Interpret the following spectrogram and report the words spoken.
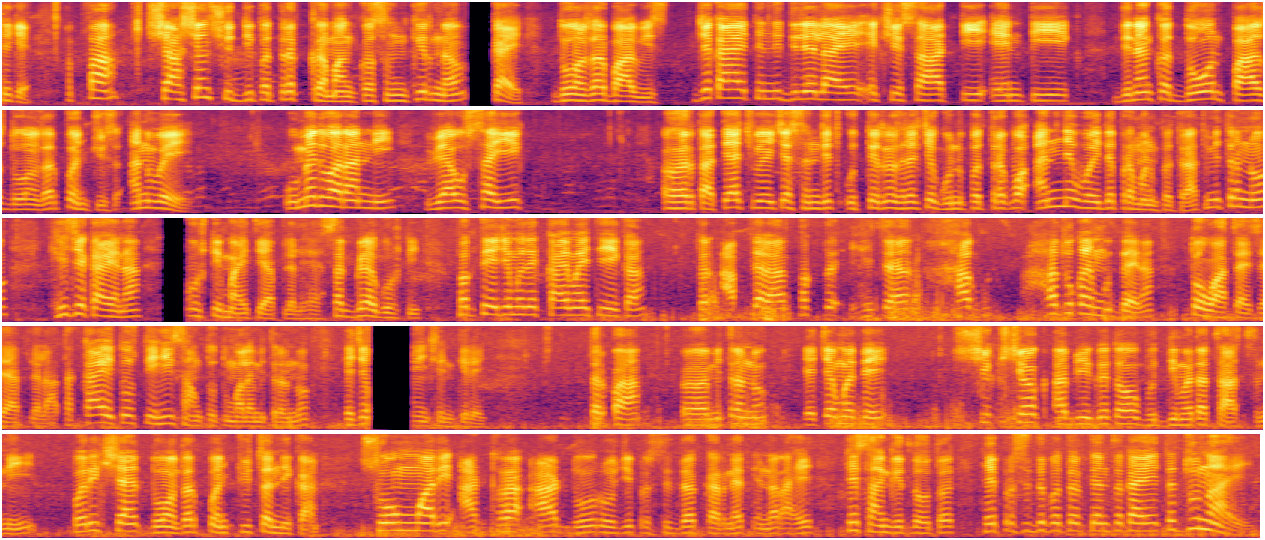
ठीक आहे. पहा शासन शुद्धीपत्रक क्रमांक संकीर्ण काय? दोन हजार बावीस. जे काय आहे त्यांनी दिलेलं आहे एकशे सहा टी एन टी एक. दिनांक दोन पाच दोन हजार पंचवीस. अन्वये. उमेदवारांनी व्यावसायिक अर्हता. त्याच वेळेच्या संधीत उत्तीर्ण झाल्याचे गुणपत्रक व अन्य वैध प्रमाणपत्र. आता मित्रांनो हे जे काय आहे ना गोष्टी माहिती आहे आपल्याला ह्या सगळ्या गोष्टी. फक्त याच्यामध्ये काय माहिती आहे का? तर आपल्याला फक्त ह्याच्या हा हा जो काय मुद्दा आहे ना तो वाचायचा आहे आपल्याला. आता काय येतो तेही सांगतो तुम्हाला मित्रांनो. ह्याच्या मेन्शन केलं आहे तर पहा मित्रांनो याच्यामध्ये शिक्षक अभिगत व बुद्धिमत्ता चाचणी परीक्षा दोन हजार पंचवीसचा निकाल सोमवारी अठरा आठ दोन रोजी प्रसिद्ध करण्यात येणार आहे. हे सांगितलं होतं. हे प्रसिद्धपत्रक त्यांचं काय आहे? तर जुनं आहे.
